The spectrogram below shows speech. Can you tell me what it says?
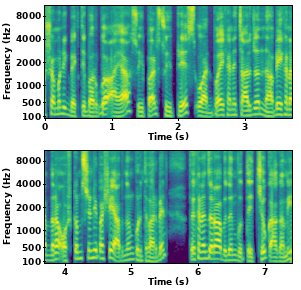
অসামরিক ব্যক্তিবর্গ, আয়া সুইপার সুইপ্রেস ওয়ার্ড বয় এখানে চারজন না হবে। এখানে আপনারা অষ্টম শ্রেণি পাশে আবেদন করতে পারবেন। তো এখানে যারা আবেদন করতে ইচ্ছুক, আগামী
